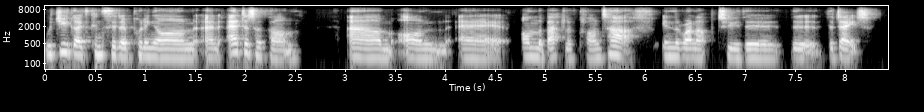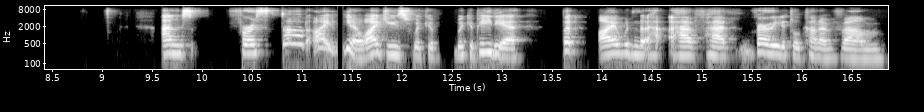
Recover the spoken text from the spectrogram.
Would you guys consider putting on an editathon um, on uh, on the Battle of Clontarf in the run up to the, the, the date?" And for a start, I you know I'd used Wiki, Wikipedia, but I wouldn't ha- have had very little kind of um,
